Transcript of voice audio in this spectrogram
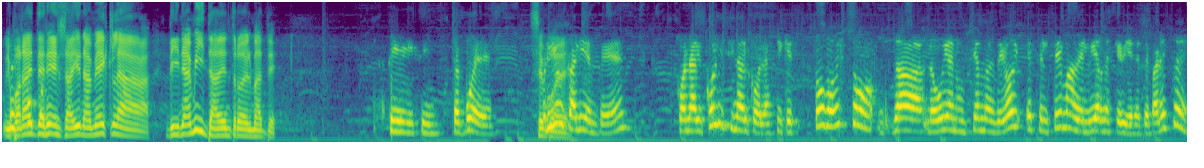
Y por ahí tenés ahí una mezcla dinamita dentro del mate. Sí, sí, se puede. Frío y caliente, ¿eh? Con alcohol y sin alcohol. Así que todo esto ya lo voy anunciando desde hoy. Es el tema del viernes que viene, ¿te parece?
